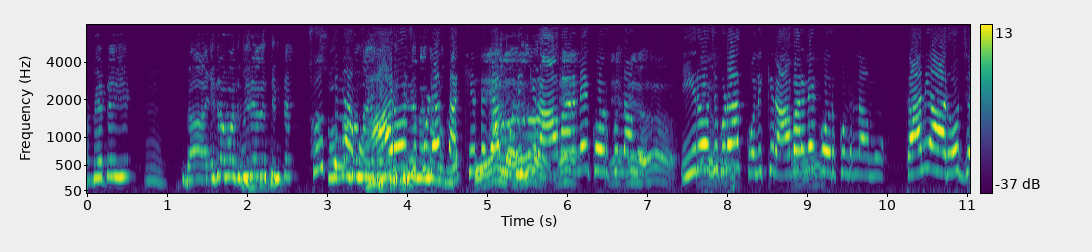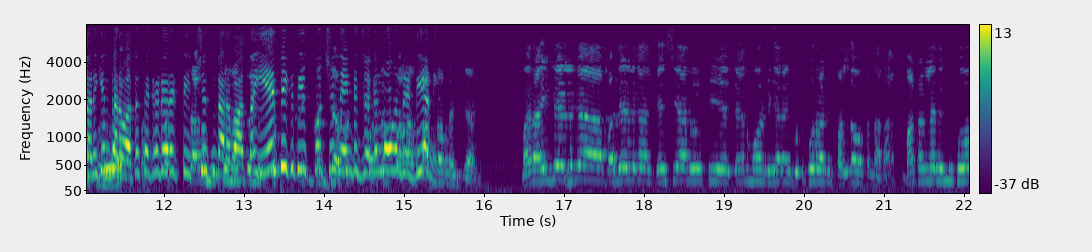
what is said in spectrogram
ఉమ్. ఆ, హైదరాబాద్ బిర్యానీ తింటే చూస్తున్నాము. ఆ రోజు కూడా. సఖ్యతగా కొలిక్కి రావాలనే కోరుకున్నాము ఈ రోజు కూడా కొలిక్కి రావాలనే కోరుకుంటున్నాము. కానీ ఆ రోజు జరిగిన తర్వాత సెక్రటేరియట్ ఇచ్చేసిన తర్వాత ఏపీకి తీసుకొచ్చింది ఏంటి జగన్మోహన్ రెడ్డి అని? మరి ఐదేళ్ళుగా పదేళ్ళుగా కేసీఆర్. జగన్మోహన్ రెడ్డి గారు గుడ్డుకూరని పళ్ళు అవుతున్నారా? మాట్లాడలేదు ఎందుకు?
